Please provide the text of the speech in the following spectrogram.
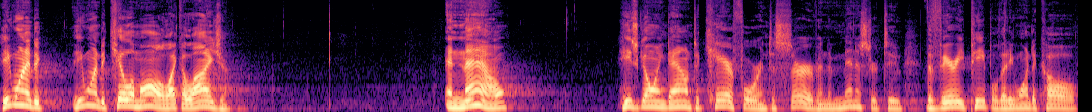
He wanted to, he wanted to kill them all like Elijah. And now he's going down to care for and to serve and to minister to the very people that he wanted to call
